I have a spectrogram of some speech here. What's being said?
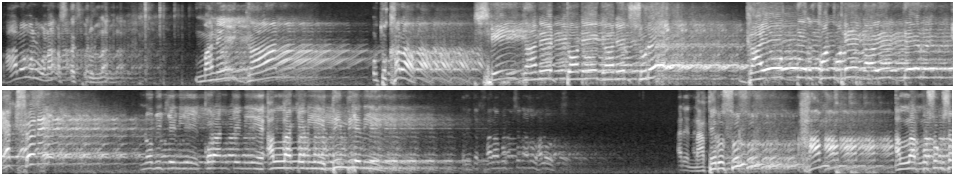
ভালো বলব না আস্তাগফিরুল্লাহ। মানে গান ও তো খারাপ। সেই গানের টনে গানের সুরে গায়কদের কণ্ঠে গায়কদের অ্যাকশনে নবীকে নিয়ে কোরআনকে নিয়ে আল্লাহকে নিয়ে দিনকে নিয়ে। খারাপ হচ্ছে না আরও ভালো হচ্ছে? আরে নাতে রসুল হাম আল্লাহর প্রশংসা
